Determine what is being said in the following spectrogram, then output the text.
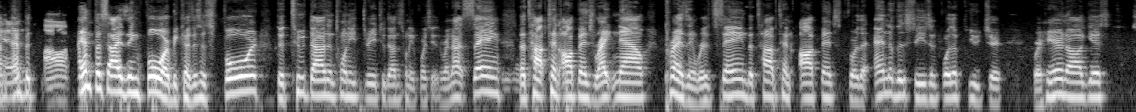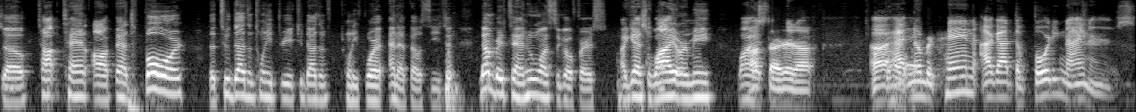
I'm 10 empath- emphasizing four because this is for the 2023 2024 season. We're not saying the top 10 offense right now, present. We're saying the top 10 offense for the end of the season, for the future. We're here in August. So, top 10 offense for the 2023 2024 NFL season. Number 10, who wants to go first? I guess why or me? Why? I'll start it off uh, at number 10 I got the 49ers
